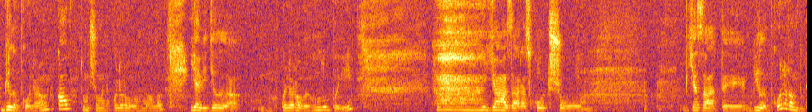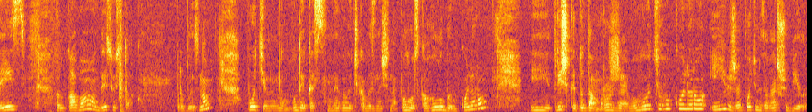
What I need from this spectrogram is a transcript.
білим кольором рукав, тому що в мене кольорового мало. Я відділила кольоровий голубий. Я зараз хочу в'язати білим кольором десь рукава, десь ось так. приблизно. Потім ну, буде якась невеличка визначена полоска голубим кольором. І трішки додам рожевого цього кольору, і вже потім завершу білим.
